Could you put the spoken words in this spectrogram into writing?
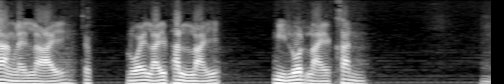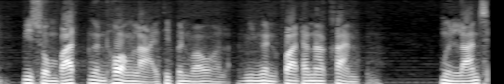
ทางหลาย ๆจะร้อยหลายพันหลาย มีรถหลายขั้น มีสมบัติเงินทองหลายที่เป็นเว้าละมีเงินฟ้าธนาคารเป็นหมื่นล้านแส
